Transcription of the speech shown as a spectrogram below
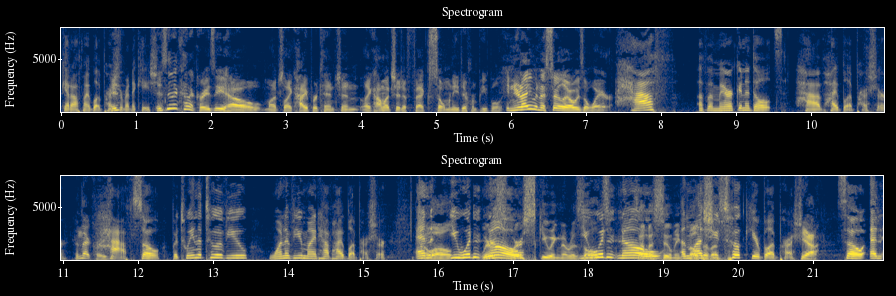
get off my blood pressure Is- medication. Isn't it kind of crazy how much like hypertension, like how much it affects so many different people, and you're not even necessarily always aware. Half of American adults have high blood pressure. Isn't that crazy? Half. So between the two of you, one of you might have high blood pressure, and Oh, well, you wouldn't we're, know. We're skewing the results. you wouldn't know I'm assuming unless both of you us. took your blood pressure. Yeah. So and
